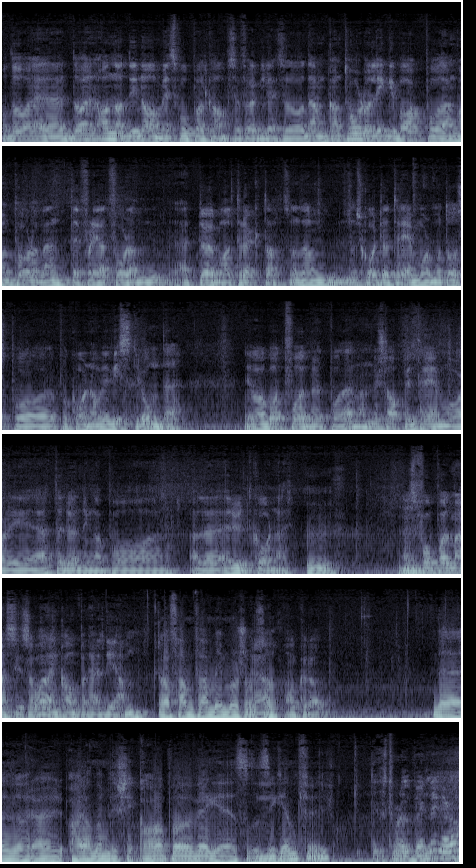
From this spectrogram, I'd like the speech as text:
Og da er det, da er det en annen dynamisk fotballkamp, selvfølgelig. Så de kan tåle å ligge bakpå, de kan tåle å vente, fordi at får de et dødballtrykk, da. Sånn som De skåret jo tre mål mot oss på, på corner, og vi visste jo om det. Vi var godt forberedt på det, men vi slapp inn tre mål i etterdønninga på Eller rundt corner. Mens fotballmessig så var den kampen helt jevn. Ja, 5-5 i morgen Ja, akkurat. Det, det har, jeg, har jeg nemlig sjekka på VG-statistikken. Stoler du på den lenger, da?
